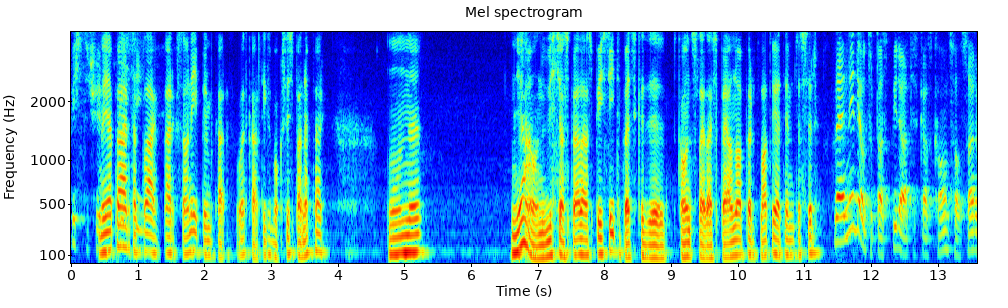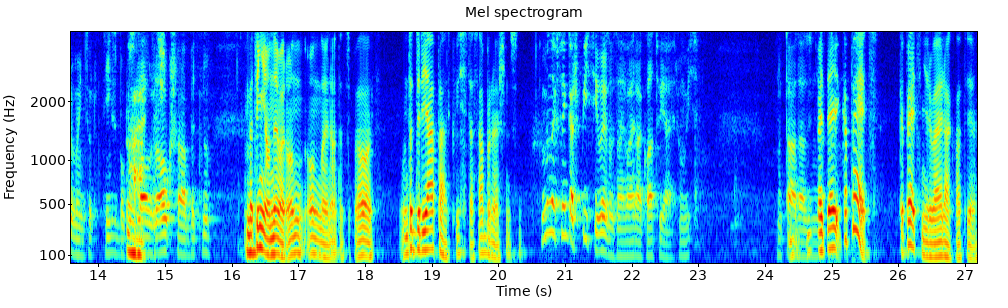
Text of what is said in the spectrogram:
viss taču ir. Nu, ja pērk, tad pērk, pērk Sony pirmkārt, otrkārt Xbox vispār nepērk. Un, eh, jā, un viss jau spēlē uz PC, tāpēc, kad eh, konsolē, lai spēli nopirkt Latvijiem, tas ir. Nē, ne jau tur tās pirātiskās konsoles arī viņi tur Xbox lauž augšā, bet, nu, Bet viņi jau nevar on, online tad spēlēt. Un tad ir jāpērk visas tās abonēšanas. man liekas, vienkārši PC lietotāji vairāk Latvijā ir un viss. Nu, tādā ziņā. Bet eh, kāpēc? Kāpēc viņi ir vairāk Latvijā?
